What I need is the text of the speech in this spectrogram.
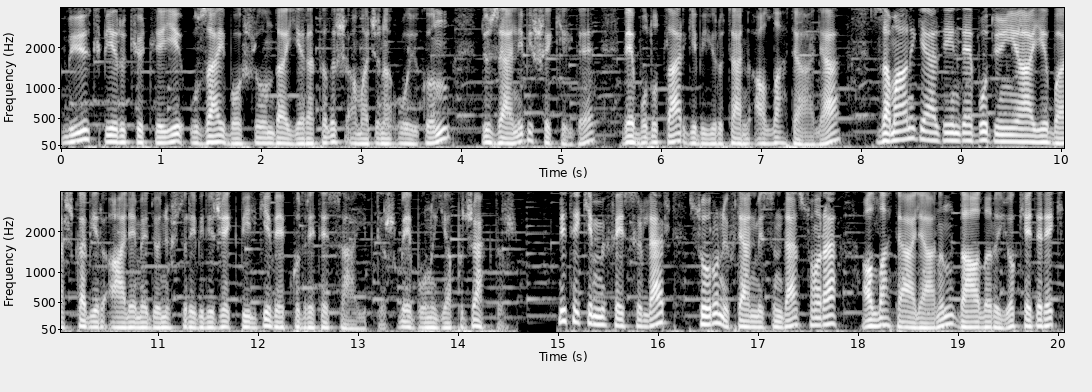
büyük bir kütleyi uzay boşluğunda yaratılış amacına uygun, düzenli bir şekilde ve bulutlar gibi yürüten Allah Teala, zamanı geldiğinde bu dünyayı başka bir aleme dönüştürebilecek bilgi ve kudrete sahiptir ve bunu yapacaktır. Nitekim müfessirler sorun üflenmesinden sonra Allah Teala'nın dağları yok ederek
